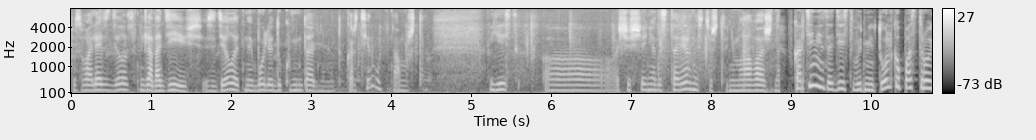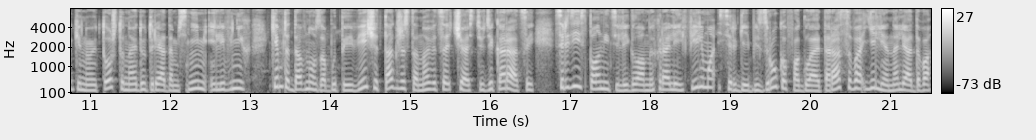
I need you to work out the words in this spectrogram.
позволяет сделать, я надеюсь, сделать наиболее документальную эту картину, потому что есть э, ощущение достоверности, что немаловажно. В картине задействуют не только постройки, но и то, что найдут рядом с ними или в них. Кем-то давно забытые вещи также становятся частью декораций. Среди исполнителей главных ролей фильма Сергей Безруков, Аглая Тарасова, Елена Лядова.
